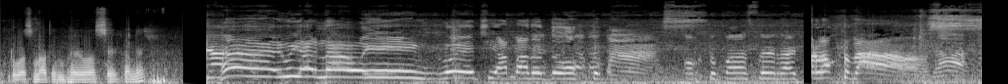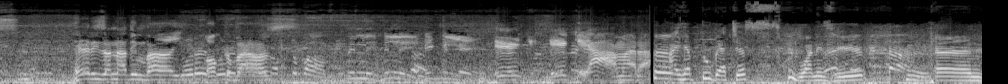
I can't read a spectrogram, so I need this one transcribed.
অক্টোপাস নাদিম ভাইও আছে এখানে। রয়েছি আপাতত octopus octopus right octopus Here is another boy octopus. Billy, Billy, big Billy. Ek, ek hamara. I have two batches. One is here and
